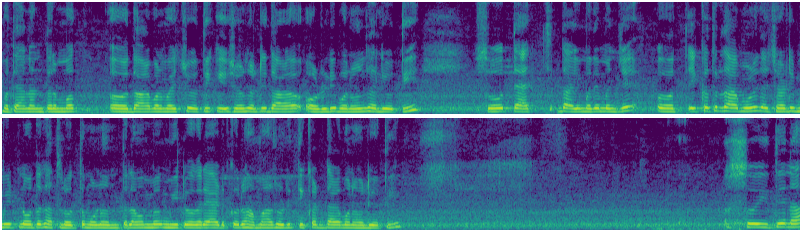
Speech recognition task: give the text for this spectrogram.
मग त्यानंतर मग डाळ बनवायची होती. केशवसाठी डाळ ऑलरेडी बनवून झाली होती. सो त्याच डाळीमध्ये म्हणजे एकत्र डाळ त्याच्यासाठी मीठ नव्हतं घातलं होतं. म्हणून नंतरला मग मी मीठ वगैरे ॲड करून आम्हाला थोडी तिखट डाळ बनवली होती. सो इथे ना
